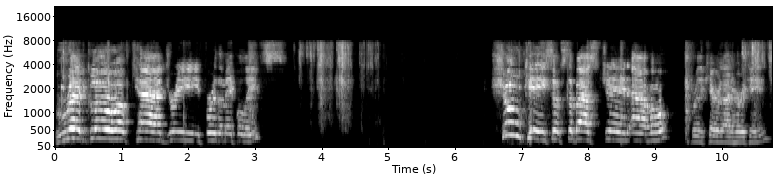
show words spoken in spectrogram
Red Glow of Kadri for the Maple Leafs. Showcase of Sebastian Aho for the Carolina Hurricanes.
